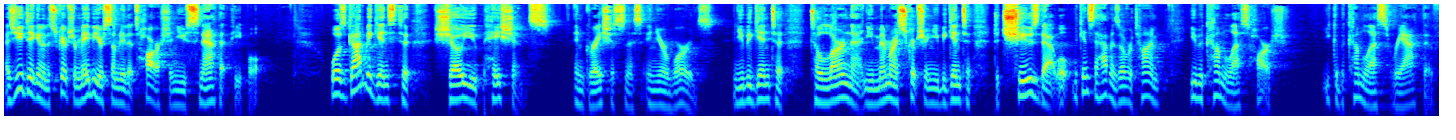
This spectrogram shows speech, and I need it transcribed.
As you dig into the scripture, maybe you're somebody that's harsh and you snap at people. Well, as God begins to show you patience and graciousness in your words, and you begin to, to learn that, and you memorize scripture, and you begin to, to choose that, what begins to happen is over time, you become less harsh. You can become less reactive.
